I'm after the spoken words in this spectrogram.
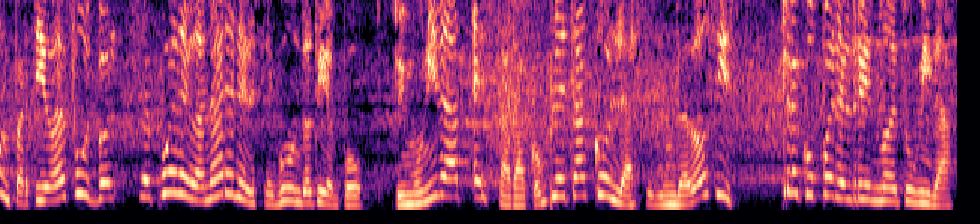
Un partido de fútbol se puede ganar en el segundo tiempo. Tu inmunidad estará completa con la segunda dosis. Recupera el ritmo de tu vida.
